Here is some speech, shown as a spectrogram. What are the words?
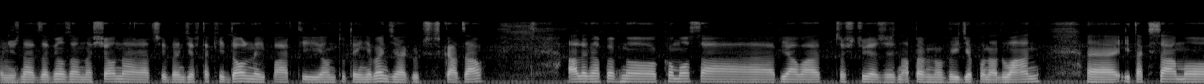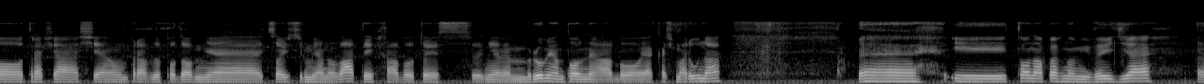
On już nawet zawiązał nasiona, raczej będzie w takiej dolnej partii i on tutaj nie będzie jakby przeszkadzał. Ale na pewno komosa biała coś czuję, że na pewno wyjdzie ponad łan. E, I tak samo trafia się prawdopodobnie coś z rumianowatych, albo to jest, nie wiem, rumian polny, albo jakaś maruna. E, I to na pewno mi wyjdzie. E,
